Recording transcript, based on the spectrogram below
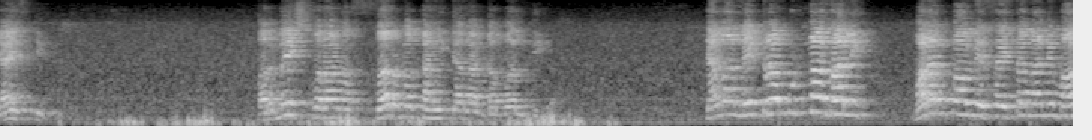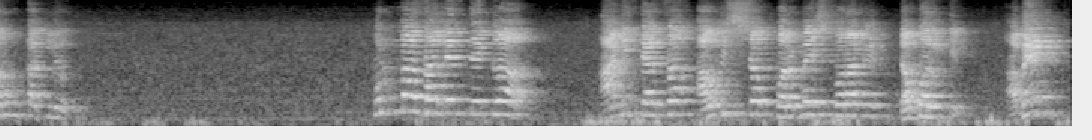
या स्थितीत परमेश्वरानं सर्व काही त्याला डबल दिलं. त्याला लेकरं पुन्हा झाली. मरण पावले सैतानाने मारून टाकले होते. पुन्हा झाले लेकर. आणि त्याचं आयुष्य परमेश्वराने डबल केलं. आमेन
